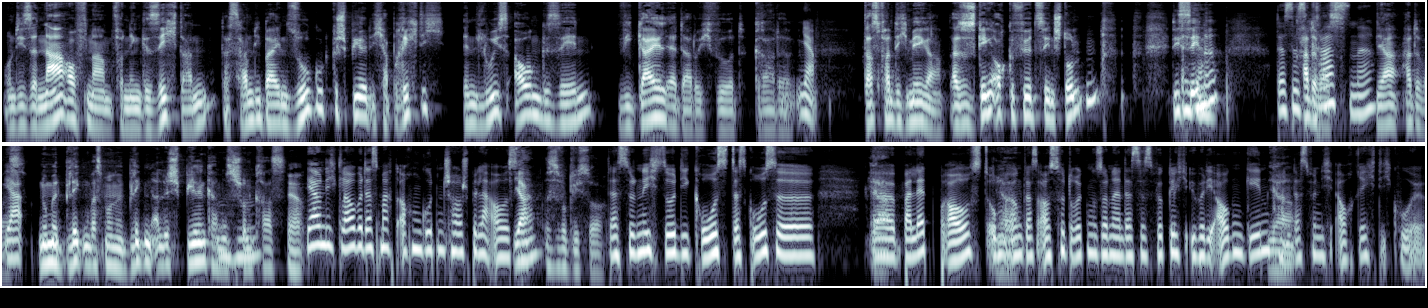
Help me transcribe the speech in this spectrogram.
Und diese Nahaufnahmen von den Gesichtern, das haben die beiden so gut gespielt. Ich habe richtig in Luis Augen gesehen, wie geil er dadurch wird gerade. ja, Das fand ich mega. Also es ging auch gefühlt zehn Stunden, die Szene. Das ist hatte krass, was. ne? Ja, hatte was. Ja. Nur mit Blicken, was man mit Blicken alles spielen kann, ist schon Mhm. krass. Ja. Ja, und ich glaube, das macht auch einen guten Schauspieler aus. Ja, Ne? das ist wirklich so. Dass du nicht so die groß, das große Ja. äh, Ballett brauchst, um Ja. irgendwas auszudrücken, sondern dass es wirklich über die Augen gehen kann. Ja. Das finde ich auch richtig cool.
